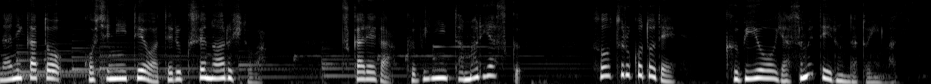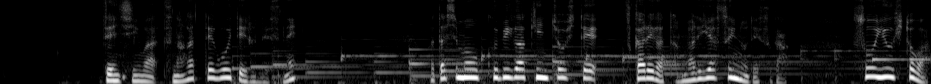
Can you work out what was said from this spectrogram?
何かと腰に手を当てる癖のある人は疲れが首に溜まりやすくそうすることで首を休めているんだと言います。全身はつながって動いているんですね。私も首が緊張して疲れが溜まりやすいのですがそういう人は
